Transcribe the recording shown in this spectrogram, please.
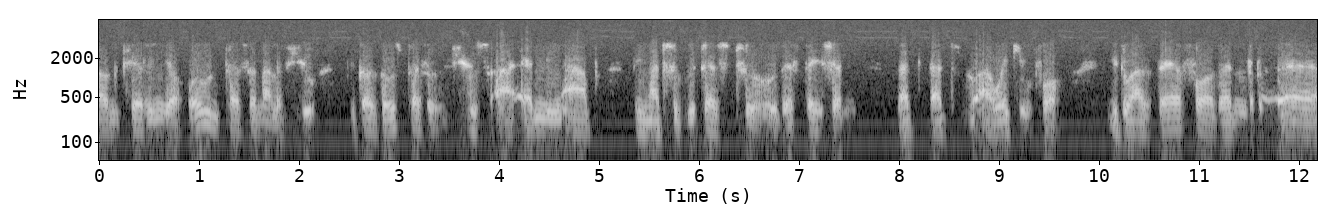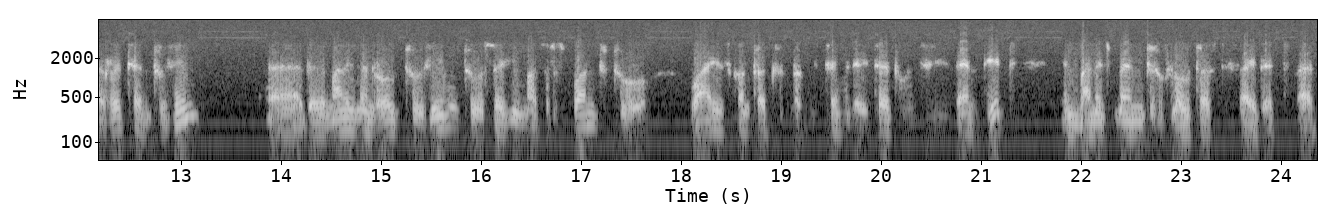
around carrying your own personal view because those personal views are ending up being attributed to the station that, that you are working for. It was therefore then uh, written to him. Uh, the management wrote to him to say he must respond to why his contract should not be terminated, which he then did And management of Lotus decided that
